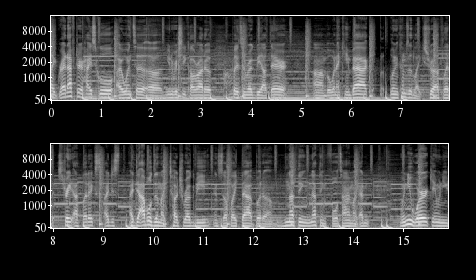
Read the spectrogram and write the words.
like right after high school. I went to uh, University of Colorado, played some rugby out there. Um, but when I came back, when it comes to like straight athletic, straight athletics, I just I dabbled in like touch rugby and stuff like that, but um, nothing, nothing full time. Like I, when you work and when you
